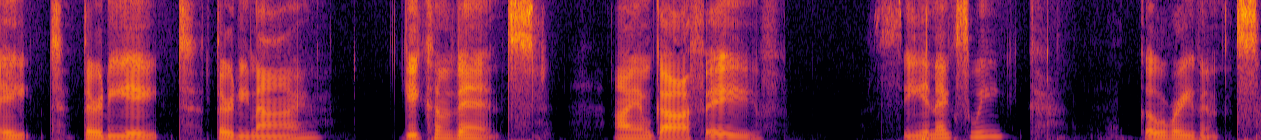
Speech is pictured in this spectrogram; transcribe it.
8 38, 39. Get convinced. I am God Fave. See you next week. Go Ravens.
